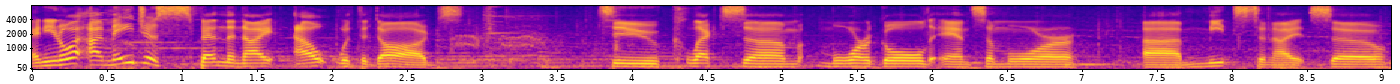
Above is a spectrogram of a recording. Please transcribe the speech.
And you know what? I may just spend the night out with the dogs to collect some more gold and some more uh, meats tonight. So,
